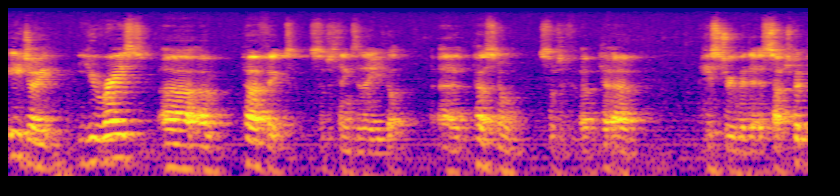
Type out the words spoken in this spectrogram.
EJ, you raised uh, a perfect sort of thing today. You've got a personal sort of history with it as such, but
